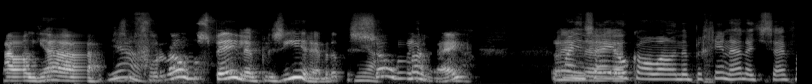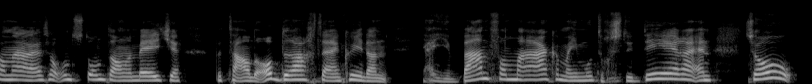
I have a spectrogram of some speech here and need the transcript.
Nou ja, ja. Dus vooral spelen en plezier hebben, dat is zo belangrijk. Maar je zei uh, ook al wel in het begin, hè, dat je zei van, nou, zo ontstond dan een beetje betaalde opdrachten en kun je dan ja, je baan van maken, maar je moet toch studeren. En zo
